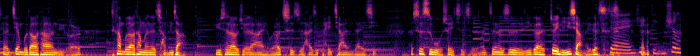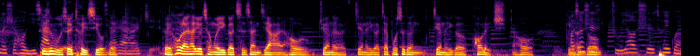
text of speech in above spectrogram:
就见不到他的女儿，看不到他们的成长，于是他就觉得哎，我要辞职，还是陪家人在一起。他四十五岁辞职，那真的是一个最理想的一个辞职。对，是鼎盛的时候一下四十五岁退休，戛然而止。对，后来他就成为一个慈善家，然后捐了建了一个在波士顿建了一个 college，然后。好像是主要是推广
